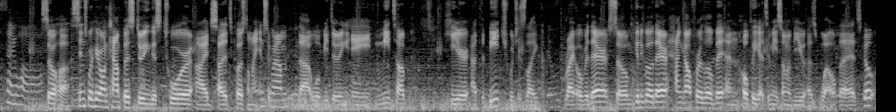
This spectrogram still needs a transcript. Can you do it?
Soha. Soha. Since we're here on campus doing this tour, I decided to post on my Instagram that we'll be doing a meetup here at the beach, which is like right over there. So I'm gonna go there, hang out for a little bit, and hopefully get to meet some of you as well. Let's go.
